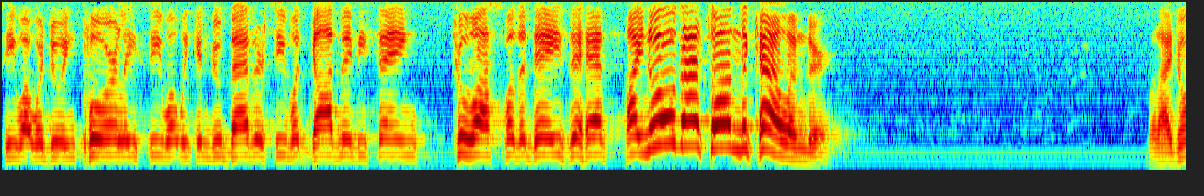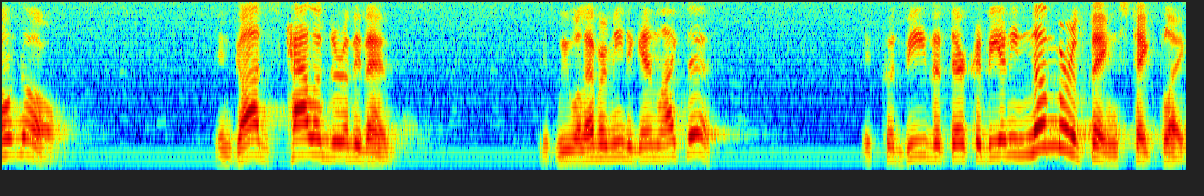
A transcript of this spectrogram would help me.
see what we're doing poorly, see what we can do better, see what God may be saying to us for the days ahead. I know that's on the calendar. But I don't know in God's calendar of events if we will ever meet again like this. It could be that there could be any number of things take place.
